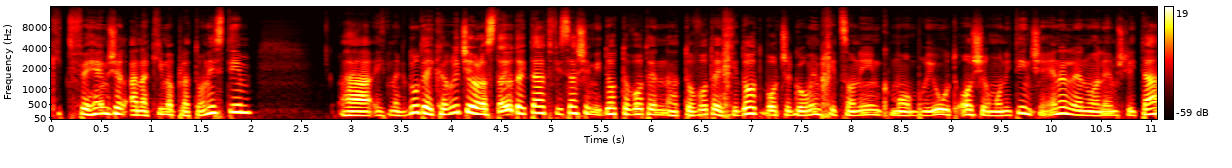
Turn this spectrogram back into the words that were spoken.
כתפיהם של ענקים אפלטוניסטים. ההתנגדות העיקרית שלו לסטואיות הייתה התפיסה שמידות טובות הן הטובות היחידות, בעוד שגורמים חיצוניים כמו בריאות, עושר, מוניטין, שאין עלינו עליהם שליטה,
